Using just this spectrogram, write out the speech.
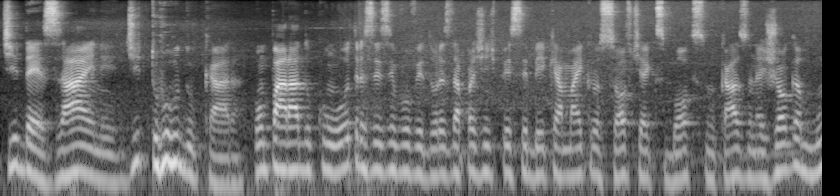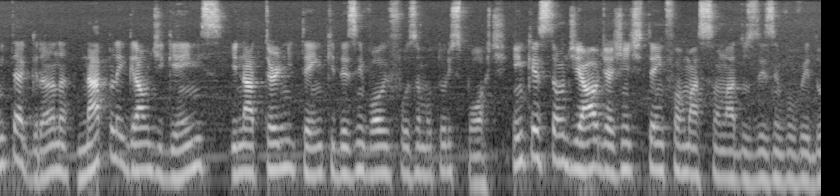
de design, de tudo, cara. Comparado com outras desenvolvedoras, dá pra gente perceber que a Microsoft a Xbox, no caso, né, joga muita grana na Playground Games e na Turning 10 que desenvolve Forza Motorsport. Em questão de áudio, a gente tem informação lá dos desenvolvedores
